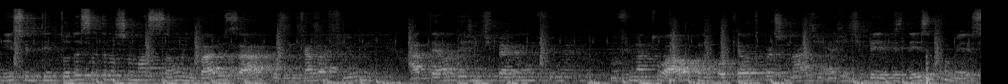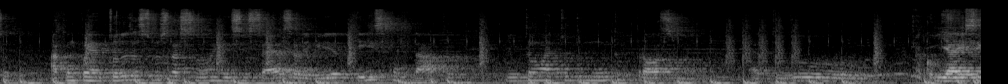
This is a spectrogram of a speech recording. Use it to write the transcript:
nisso, ele tem toda essa transformação em vários arcos, em cada filme, até onde a gente pega no filme, filme atual, como qualquer outro personagem, a gente vê eles desde o começo, acompanhando todas as frustrações, sucesso, alegria, ter esse contato, então é tudo muito próximo, é tudo E aí você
